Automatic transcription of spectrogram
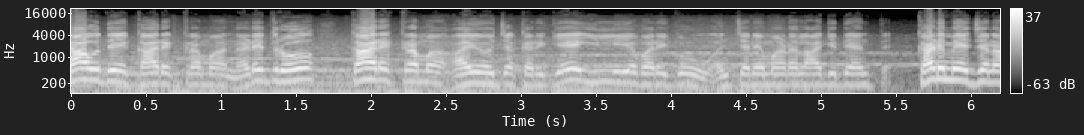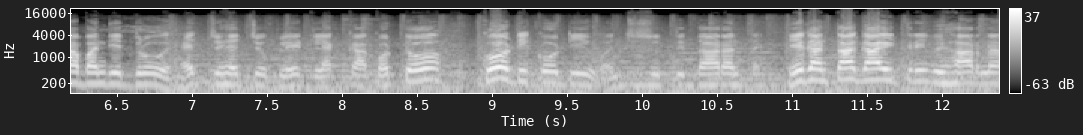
ಯಾವುದೇ ಕಾರ್ಯಕ್ರಮ ನಡೆದರೂ ಕಾರ್ಯಕ್ರಮ ಆಯೋಜಕರಿಗೆ ಇಲ್ಲಿಯವರೆಗೂ ವಂಚನೆ ಮಾಡಲಾಗಿದೆ ಅಂತೆ. ಕಡಿಮೆ ಜನ ಬಂದಿದ್ರು ಹೆಚ್ಚು ಹೆಚ್ಚು ಪ್ಲೇಟ್ ಲೆಕ್ಕ ಕೊಟ್ಟು ಕೋಟಿ ಕೋಟಿ ವಂಚಿಸುತ್ತಿದ್ದಾರಂತೆ. ಹೀಗಂತ ಗಾಯತ್ರಿ ವಿಹಾರ್ನ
